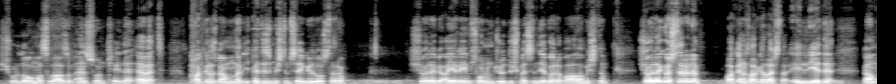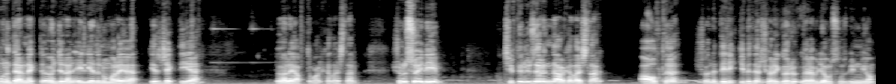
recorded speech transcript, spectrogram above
şurada olması lazım en son şeyde. Evet. Bakınız ben bunları ipe dizmiştim sevgili dostlarım. Şöyle bir ayırayım sonuncu düşmesin diye böyle bağlamıştım. Şöyle gösterelim. Bakınız arkadaşlar 57. Ben bunu dernekte önceden 57 numaraya girecek diye böyle yaptım arkadaşlar. Şunu söyleyeyim. Çipin üzerinde arkadaşlar altı şöyle delik gibidir. Şöyle göre- görebiliyor musunuz bilmiyorum.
